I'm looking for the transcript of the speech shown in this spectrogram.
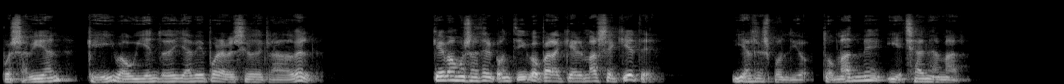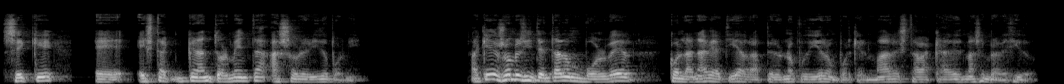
Pues sabían que iba huyendo de Yahvé por habérselo declarado él. ¿Qué vamos a hacer contigo para que el mar se quiete? Y él respondió, tomadme y echadme al mar. Sé que eh, esta gran tormenta ha sobrevivido por mí. Aquellos hombres intentaron volver con la nave a tierra, pero no pudieron porque el mar estaba cada vez más embravecido.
